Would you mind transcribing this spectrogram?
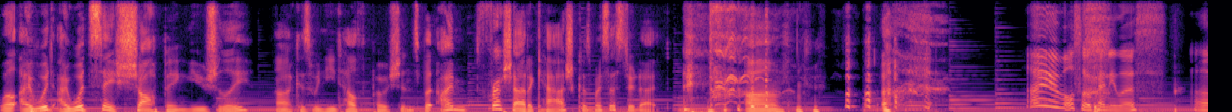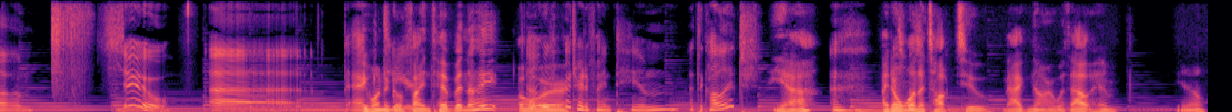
well, I would I would say shopping usually, uh, because we need health potions. But I'm fresh out of cash because my sister died. um, I am also penniless. Um. So. Uh. Back you want to go your- find Hibonite, Oh, we or could go try to find him at the college. yeah? Uh, I don't want to talk to Magnar without him. You know,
